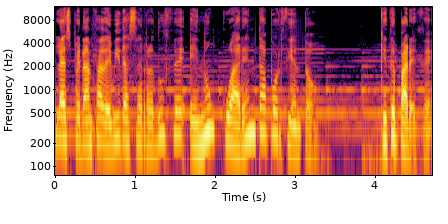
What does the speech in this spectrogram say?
la esperanza de vida se reduce en un 40%. ¿Qué te parece?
